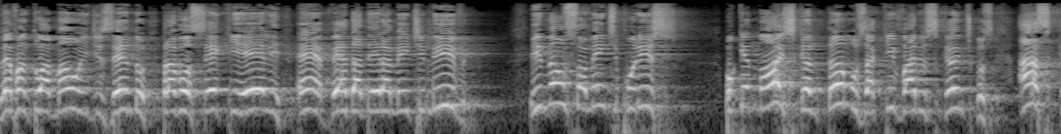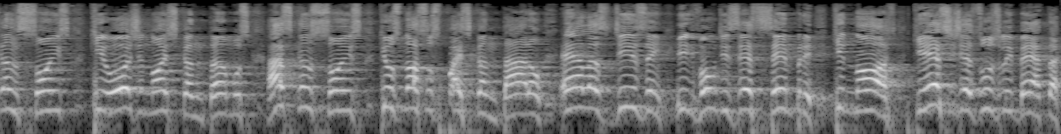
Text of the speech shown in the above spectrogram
levantou a mão e dizendo para você que ele é verdadeiramente livre. E não somente por isso, porque nós cantamos aqui vários cânticos, as canções que hoje nós cantamos, as canções que os nossos pais cantaram, elas dizem e vão dizer sempre que nós, que esse Jesus liberta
